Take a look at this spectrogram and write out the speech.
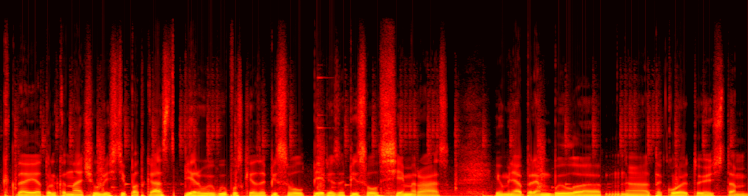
когда я только начал вести подкаст, первый выпуск я записывал, перезаписывал 7 раз. И у меня прям было э, такое, то есть там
